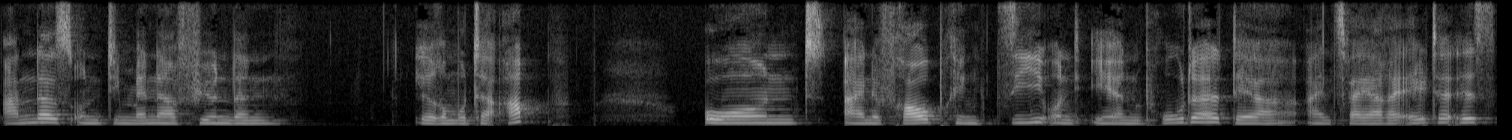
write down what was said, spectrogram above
anders und die Männer führen dann ihre Mutter ab und eine Frau bringt sie und ihren Bruder, der ein, zwei Jahre älter ist,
